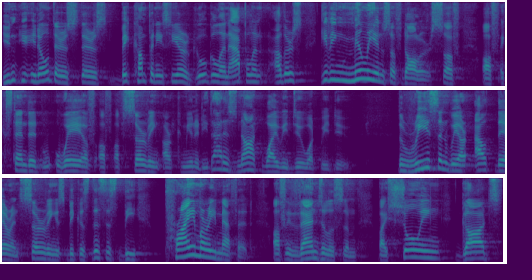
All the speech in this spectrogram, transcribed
You, you know, there's, there's big companies here, Google and Apple and others, giving millions of dollars of, of extended way of, of, of serving our community. That is not why we do what we do. The reason we are out there and serving is because this is the primary method of evangelism by showing God's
